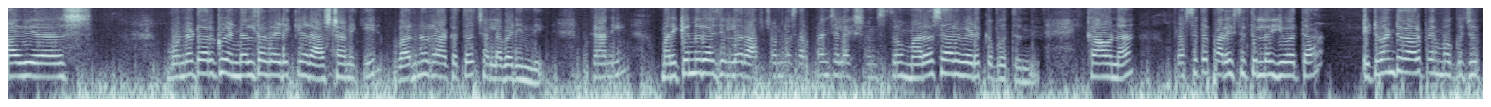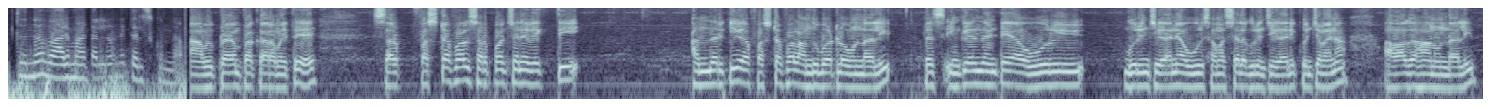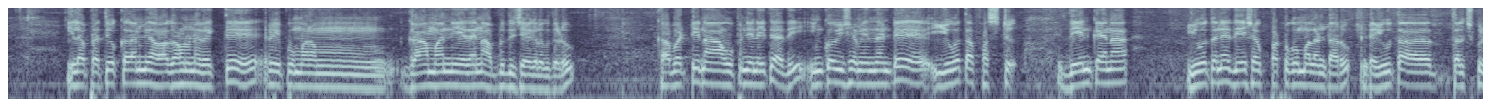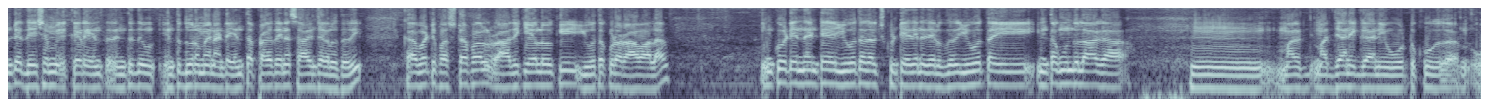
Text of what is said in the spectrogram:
కావ్యస్ మొన్నటి వరకు ఎండలతో వేడెక్కిన రాష్ట్రానికి వర్ణు రాకతో చల్లబడింది. కానీ మరికొన్ని రోజుల్లో రాష్ట్రంలో సర్పంచ్ ఎలక్షన్స్తో మరోసారి వేడెక్కబోతుంది. కావున ప్రస్తుత పరిస్థితుల్లో యువత ఎటువంటి వారిపై మొగ్గు చూపుతుందో వారి మాటల్లోనే తెలుసుకుందాం. నా అభిప్రాయం ప్రకారం అయితే sir first of all sarpanch అనే వ్యక్తి అందరికీ ఫస్ట్ ఆఫ్ ఆల్ అందుబాటులో ఉండాలి. ప్లస్ ఇంకేంటంటే ఆ ఊరి గురించి కానీ ఆ ఊరి సమస్యల గురించి కానీ కొంచెమైనా అవగాహన ఉండాలి. ఇలా ప్రతి ఒక్క దాని మీద అవగాహన ఉన్న వ్యక్తే రేపు మనం గ్రామాన్ని ఏదైనా అభివృద్ధి చేయగలుగుతాడు. కాబట్టి నా ఒపీనియన్ అయితే అది. ఇంకో విషయం ఏంటంటే యువత ఫస్ట్ దేనికైనా యువతనే దేశ పట్టుకొమ్మలు అంటారు అంటే యువత తలుచుకుంటే దేశం ఎక్కడ ఎంత ఎంత ఎంత దూరమైన అంటే ఎంత ప్రగతి అయినా సాధించగలుగుతుంది. కాబట్టి ఫస్ట్ ఆఫ్ ఆల్ రాజకీయాల్లోకి యువత కూడా రావాలా. ఇంకోటి ఏంటంటే యువత తలుచుకుంటే ఏదైనా జరుగుతుంది. యువత ఇంతకుముందులాగా మద్యానికి కానీ ఓటుకు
